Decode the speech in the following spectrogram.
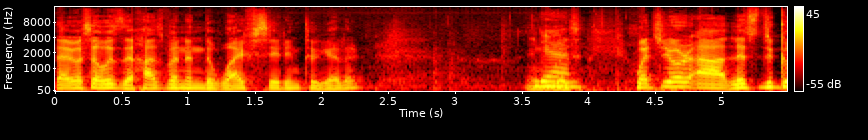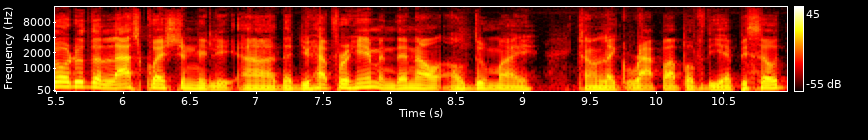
that was always the husband and the wife sitting together. Yeah. What's your? uh Let's do, go to the last question, Millie, uh, that you have for him, and then I'll I'll do my kind of like wrap up of the episode.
